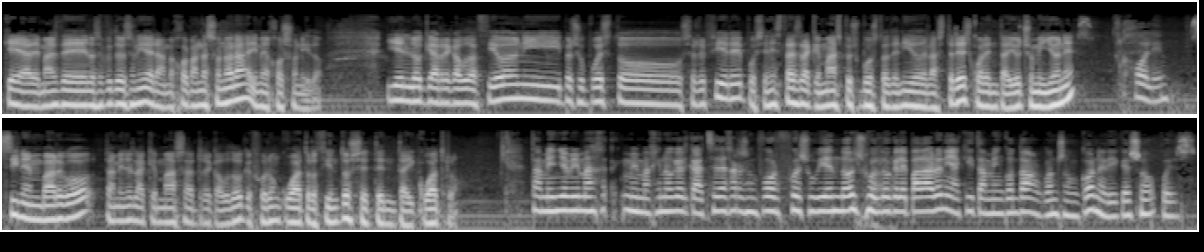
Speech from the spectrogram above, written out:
Que además de los efectos de sonido era mejor banda sonora y mejor sonido. Y en lo que a recaudación y presupuesto se refiere, pues en esta es la que más presupuesto ha tenido de las tres, 48 millones. Jolín. Sin embargo, también es la que más recaudó, que fueron 474. También yo me, imag- me imagino que el caché de Harrison Ford fue subiendo el sueldo que le pagaron y aquí también contaban con Sean Connery, que eso, pues...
